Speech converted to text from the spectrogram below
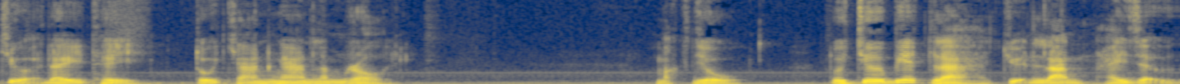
Chứ ở đây thì tôi chán ngán lắm rồi. Mặc dù tôi chưa biết là chuyện lành hay dữ.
